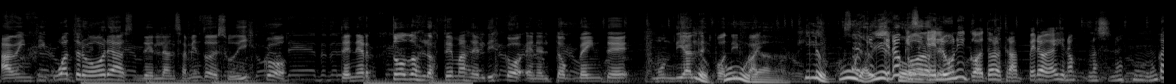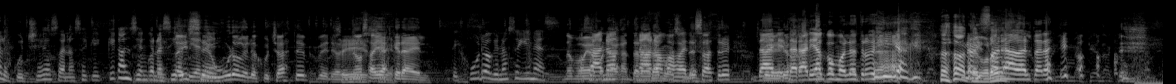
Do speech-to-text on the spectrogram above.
a 24 horas del lanzamiento de su disco tener todos los temas del disco en el top 20 mundial Qué de Spotify. locura, qué locura, viejo. Creo que es el temas. único de todos los traperos que hay que no, no nunca lo escuché. O sea, no sé qué, qué canción conocida Estoy tiene. seguro que lo escuchaste, pero Sí, no sabías sí. que era él. Te juro que no sé quién es. No me O voy sea, a poner a cantar no, ahora no, porque más es un vale. desastre. Dale, pero- tararía como el otro día que no hizo nada el tarareo.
